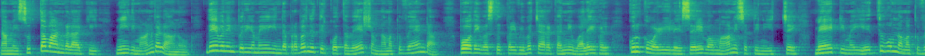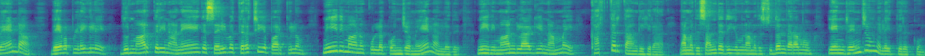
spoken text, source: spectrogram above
நம்மை சுத்தவான்களாக்கி நீதிமான்கள் ஆனோம் தேவனின் பிரியமே இந்த பிரபஞ்சத்திற்கொத்த வேஷம் நமக்கு வேண்டாம். போதை வஸ்துக்கள் விபச்சார கன்னி வலைகள் குறுக்கு வழியிலே செல்வம் மாமிசத்தின் இச்சை மேட்டிமை எதுவும் நமக்கு வேண்டாம். தேவ பிள்ளைகளே துன்மார்க்கரின் அநேக செல்வ திரட்சியை பார்க்கிலும் நீதிமானுக்குள்ள கொஞ்சமே நல்லது. நீதிமான்களாகிய நம்மை கர்த்தர் தாங்குகிறார். நமது சந்ததியும் நமது சுதந்திரமும் என்றென்றும் நிலைத்திருக்கும்.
